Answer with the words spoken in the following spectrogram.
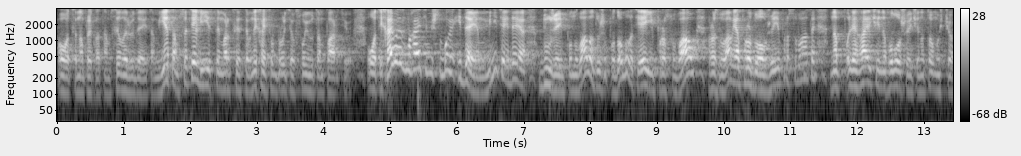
о, це, наприклад, там сила людей. Там є там соціалісти, марксисти, вони хай соберуться в свою там партію. От і хай вони змагаються між собою ідеями. Мені ця ідея дуже імпонувала, дуже подобалась. Я її просував, розвивав. Я продовжую її просувати, наполягаючи і наголошуючи на тому, що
